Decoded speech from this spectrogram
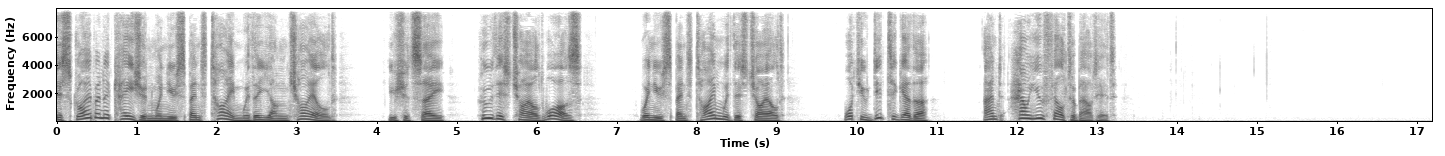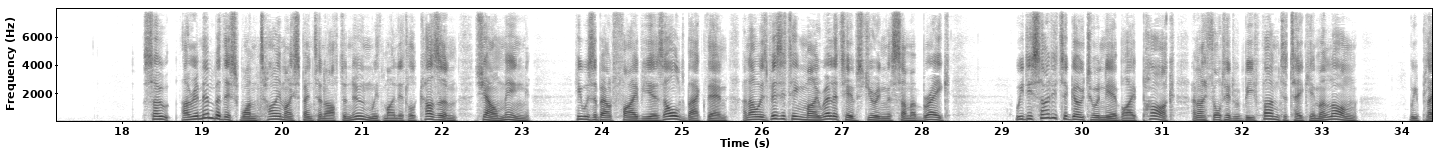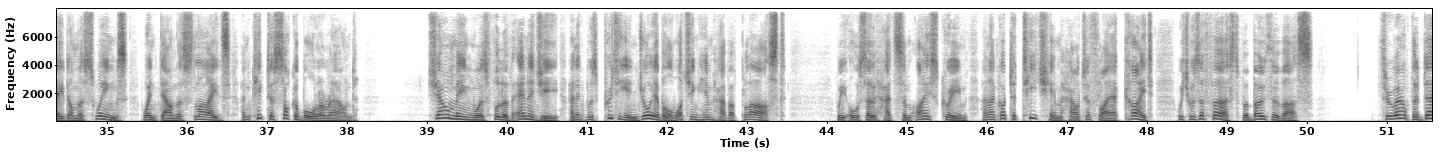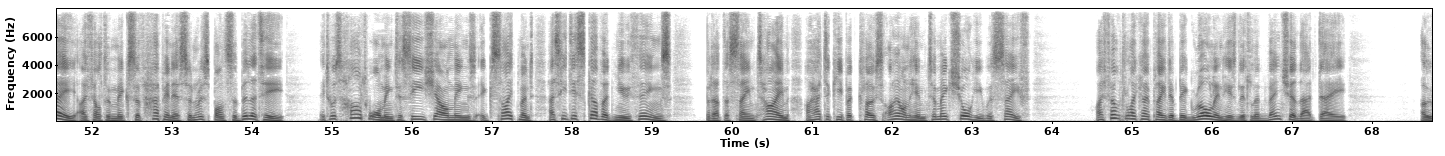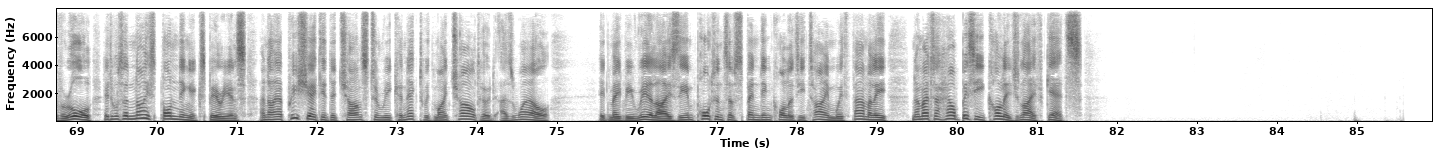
Describe an occasion when you spent time with a young child. You should say who this child was, when you spent time with this child, what you did together, and how you felt about it. So, I remember this one time I spent an afternoon with my little cousin, Xiao Ming. He was about five years old back then, and I was visiting my relatives during the summer break. We decided to go to a nearby park, and I thought it would be fun to take him along. We played on the swings, went down the slides, and kicked a soccer ball around. Xiao Ming was full of energy, and it was pretty enjoyable watching him have a blast. We also had some ice cream, and I got to teach him how to fly a kite, which was a first for both of us. Throughout the day, I felt a mix of happiness and responsibility. It was heartwarming to see Xiao Ming's excitement as he discovered new things, but at the same time, I had to keep a close eye on him to make sure he was safe. I felt like I played a big role in his little adventure that day. Overall, it was a nice bonding experience, and I appreciated the chance to reconnect with my childhood as well. It made me realize the importance of spending quality time with family, no matter how busy college life gets.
